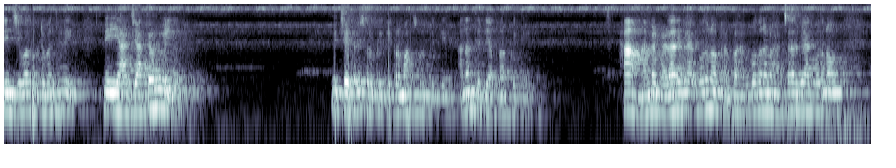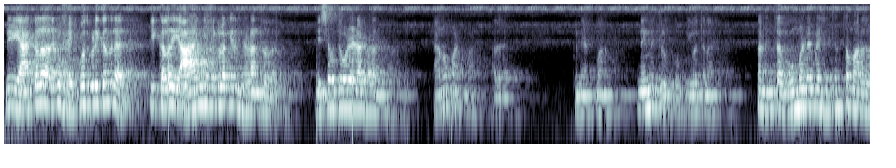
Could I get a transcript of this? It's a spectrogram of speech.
ನಿನ್ನ ಜೀವನ ಬಿಟ್ಟು ಬಂದಿನಿ ನೀ ಯಾವ ಜಾತಿಯವನು ಇಲ್ಲ. ನೀ ಚೈತನ್ಯ ಸ್ವರೂಪ ಇದ್ದಿ ಪರಮಾತ್ಮ ಸ್ವರೂಪ ಇದ್ದಿ ಅನಂತ ಇದ್ದಿ ಅಪರಾಧ ಇದ್ದಿ ಹಾಂ ನಮಗೆ ಬೆಳ್ಳಾರಿ ಭೀ ಆಗ್ಬೋದು, ನಾವು ಕೆಂಪ ಹಾಕ್ಬೋದು ನಮಗೆ ಹಚ್ಚ ಭೀ ಆಗ್ಬೋದು, ನಾವು ನೀವು ಯಾವ ಕಲರ್ ಅರಿವಿ ಹಾಕ್ಬೋದು ಬಿಡಿಕಂದ್ರೆ ಈ ಕಲರ್ ಯಾವ ಹಂಗೆ ಹಾಕ್ಲಕ್ಕೆ ಬೇಡ ಅಂತದ. ನಿಶಬ್ದ ಓಡಾಡ ಬೇಡ ಅಂತ ಏನೋ ಮಾಡಿ ಮಾಡಿ ಆದರೆ ಪುಣ್ಯಾತ್ಮ ನಿನ್ನೆ ತಿಳ್ಕೊ, ಇವತ್ತಿನ ನಾವು ಇಂಥ ಭೂಮಂಡ ಮೇಲೆ ಇಂಥ ಮಹಾರಾಜ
